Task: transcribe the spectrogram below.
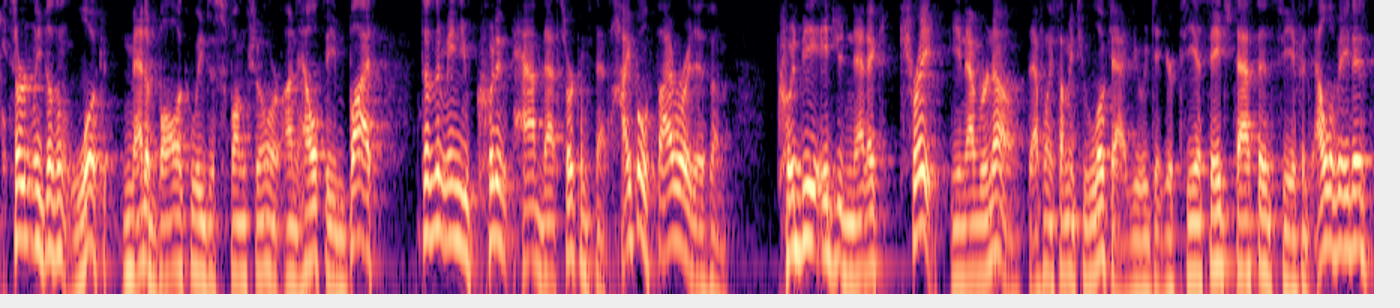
He certainly doesn't look metabolically dysfunctional or unhealthy, but it doesn't mean you couldn't have that circumstance. Hypothyroidism could be a genetic trait. You never know. Definitely something to look at. You would get your TSH tested, see if it's elevated,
